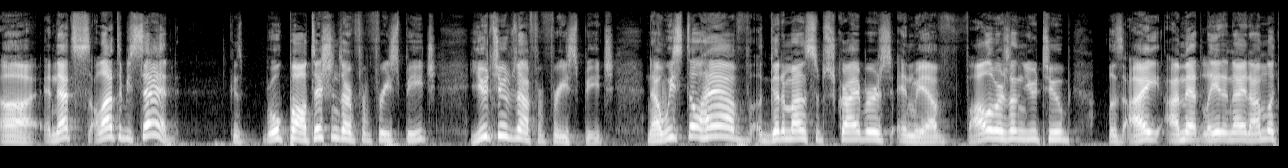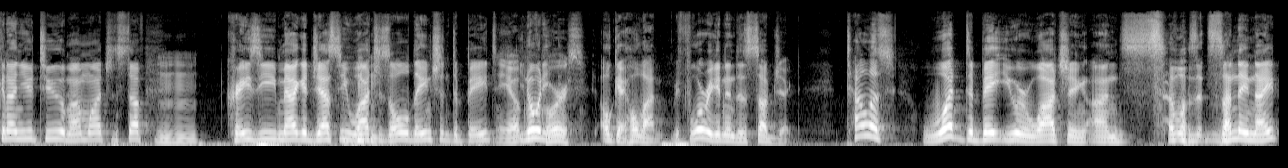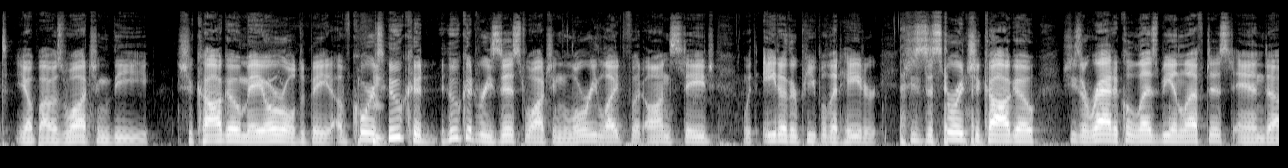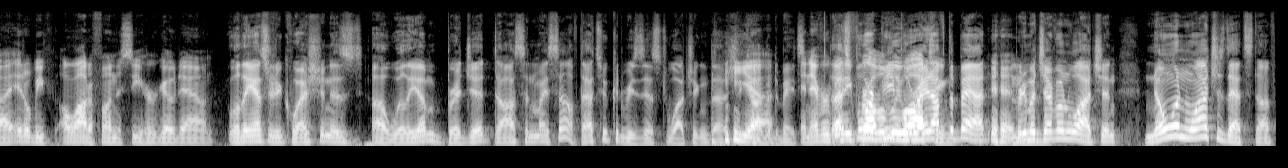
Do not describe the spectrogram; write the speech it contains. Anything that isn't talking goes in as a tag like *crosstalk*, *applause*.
uh, and that's a lot to be said because woke politicians aren't for free speech. YouTube's not for free speech. Now we still have a good amount of subscribers and we have followers on YouTube. Listen, I I'm at late at night. I'm looking on YouTube. I'm watching stuff. Mm-hmm. Crazy MAGA Jesse *laughs* watches old ancient debates. Yep, you know of what? he- course. okay, hold on. Before we get into the subject, tell us what debate you were watching on. *laughs* Was it Sunday night? Yep, I was watching the Chicago mayoral debate. Of course, Hmm. who could who could resist watching Lori Lightfoot on stage with eight other people that hate her? She's destroyed *laughs* Chicago. She's a radical lesbian leftist, and uh, it'll be a lot of fun to see her go down. Well, the answer to your question is uh, William, Bridget, Dawson, myself. That's who could resist watching the *laughs* Chicago Yeah, debates. and everybody That's four probably people right off the bat. pretty much *laughs* everyone watching. No one watches that stuff.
